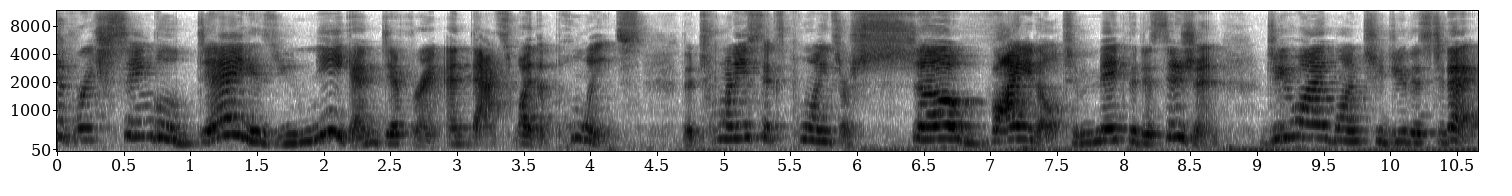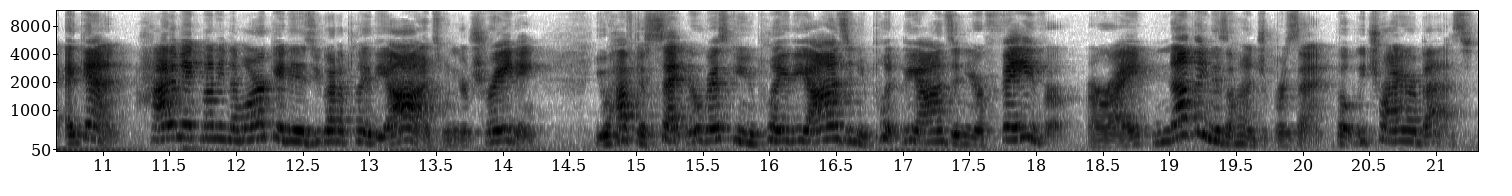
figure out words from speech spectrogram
Every single day is unique and different. And that's why the points, the 26 points are so vital to make the decision. Do I want to do this today? Again, how to make money in the market is you got to play the odds when you're trading. You have to set your risk and you play the odds and you put the odds in your favor, all right? Nothing is 100%, but we try our best.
